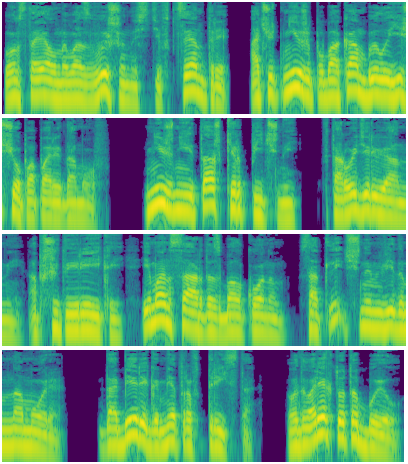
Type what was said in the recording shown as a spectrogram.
Он стоял на возвышенности, в центре, а чуть ниже по бокам было еще по паре домов. Нижний этаж кирпичный, второй деревянный, обшитый рейкой, и мансарда с балконом, с отличным видом на море. До берега метров триста. Во дворе кто-то был.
